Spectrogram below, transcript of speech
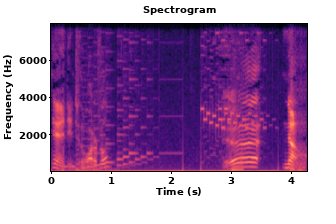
And into the waterfall. Uh, no.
